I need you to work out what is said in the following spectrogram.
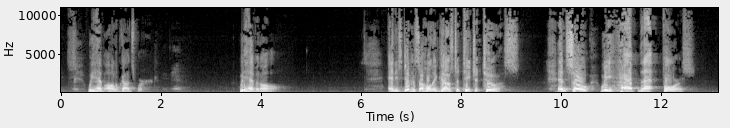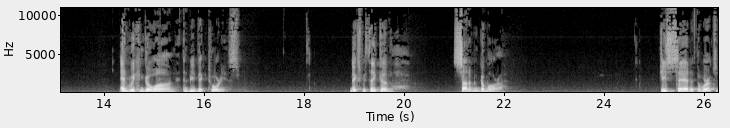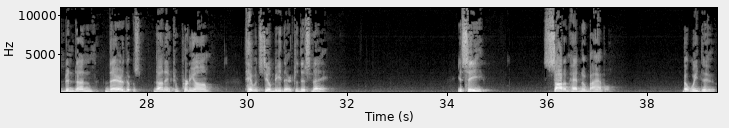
We have all of God's Word. We have it all. And He's given us the Holy Ghost to teach it to us. And so we have that for us. And we can go on and be victorious. Makes me think of Sodom and Gomorrah. Jesus said if the works had been done there that was done in Capernaum, they would still be there to this day. You see, Sodom had no Bible, but we do.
